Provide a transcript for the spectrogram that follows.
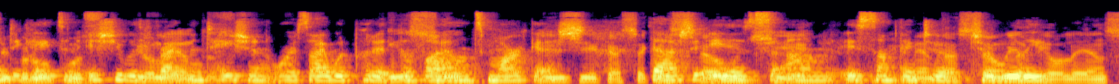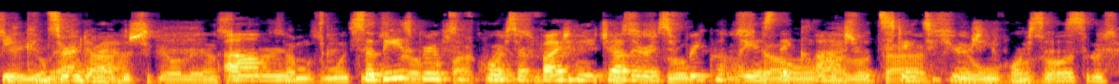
indicates an issue with fragmentation, or as I would put it, the violence market market. That is, um, is something to, to really be concerned about. Um, so these groups, of course, are fighting each other as frequently as they clash with state security forces.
